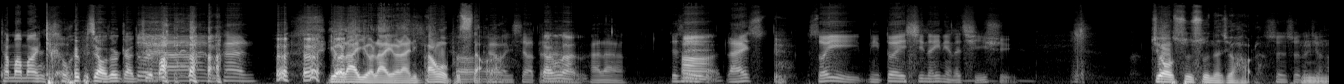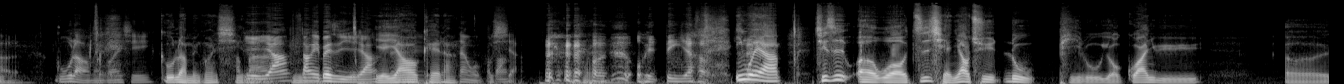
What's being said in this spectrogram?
他妈妈应该会比较有这种感觉吧。啊，你看，有啦有啦有啦，你帮我不少开。玩笑的啦，当然。好啦，就是啊。来，所以你对新的一年的期许，就顺顺的就好了，顺顺的就好了，孤老没关系，孤老没关系啦，野鸭嗯。当一辈子野鸭，也要 OK 啦。但我不想，我一定要，因为啊，其实呃，我之前要去录，譬如有关于呃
